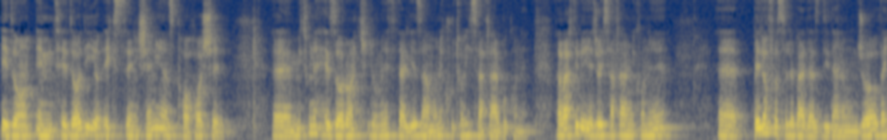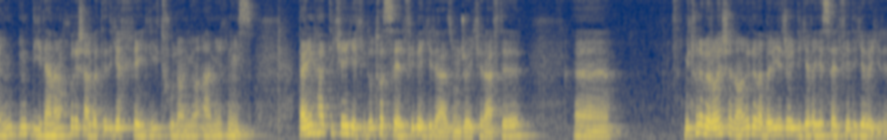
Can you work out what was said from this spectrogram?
ادام امتدادی یا اکستنشنی از پاهاشه. می‌تونه هزاران کیلومتر در یه زمان کوتاهی سفر بکنه. و وقتی به یه جایی سفر می‌کنه بلا فاصله بعد از دیدن اونجا و این این دیدنم خودش البته دیگه خیلی طولانی و عمیق نیست. در این حدی که یکی دو تا سلفی بگیره از اونجایی که رفته می‌تونه به راهش ادامه بده و بره یه جای دیگه و یه سلفی دیگه بگیره.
